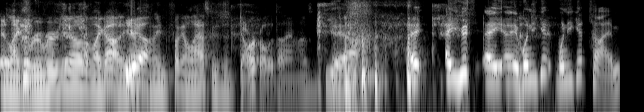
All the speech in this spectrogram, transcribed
and like rumors, you know, I'm like, oh yeah. Yeah. I mean, fucking Alaska is just dark all the time. Yeah. hey, hey, you, hey, hey, when you get when you get time,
